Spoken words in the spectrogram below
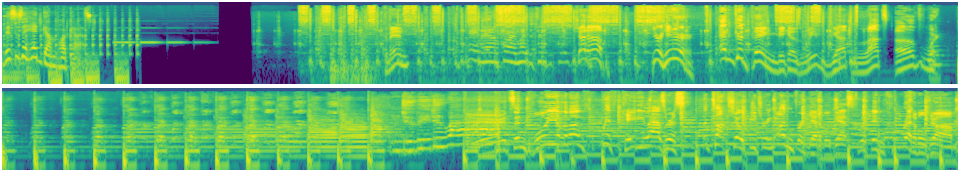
This is a headgum podcast. Come in. Hey man, I'm sorry I'm late. The train's straight. Shut up! You're here! And good thing, because we've got lots of work. It's Employee of the Month with Katie Lazarus, the talk show featuring unforgettable guests with incredible jobs.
